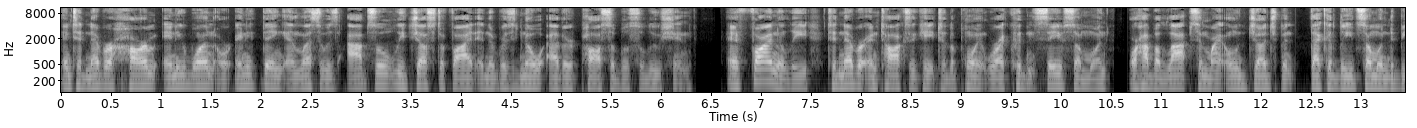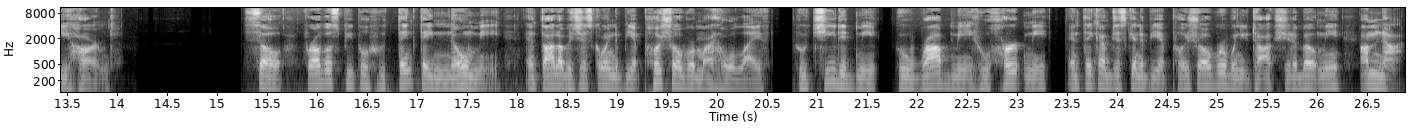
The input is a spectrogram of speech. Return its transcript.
and to never harm anyone or anything unless it was absolutely justified and there was no other possible solution. And finally, to never intoxicate to the point where I couldn't save someone or have a lapse in my own judgment that could lead someone to be harmed. So, for all those people who think they know me and thought I was just going to be a pushover my whole life, who cheated me, who robbed me, who hurt me, and think I'm just going to be a pushover when you talk shit about me, I'm not.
